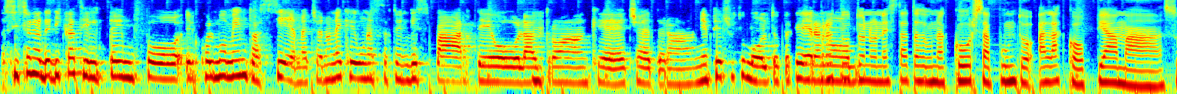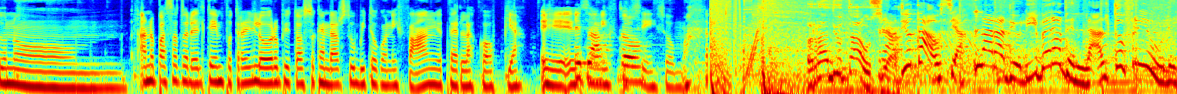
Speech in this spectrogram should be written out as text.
si sono dedicati il tempo, il, quel momento assieme, cioè non è che uno è stato in disparte o l'altro mm. anche, eccetera. Mi è piaciuto molto perché erano... Soprattutto non è stata una corsa appunto alla coppia, ma sono... hanno passato del tempo tra di loro piuttosto che andare subito con i fan per la coppia. E esatto. I, sì, insomma. Radio Tausia. Radio Tausia, la radio libera dell'Alto Friuli.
